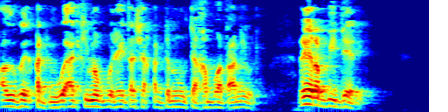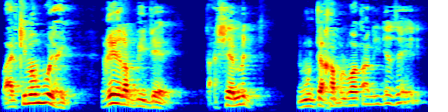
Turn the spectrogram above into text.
هاو يقدم. واحد كيما مبولحي تاش يقدم منتخب وطني. ولا غير ربي داري. واحد كيما مبولحي غير ربي داري. تاع شامد. المنتخب الوطني الجزائري.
